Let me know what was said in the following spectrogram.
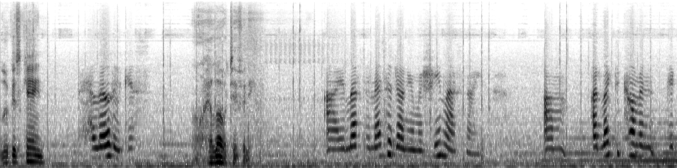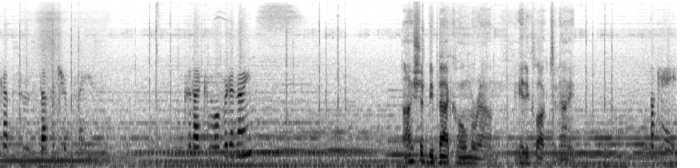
Lucas Kane. Hello, Lucas. Oh, hello, Tiffany. I left a message on your machine last night. Um, I'd like to come and pick up some stuff at your place. Could I come over tonight? I should be back home around 8 o'clock tonight. Okay,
